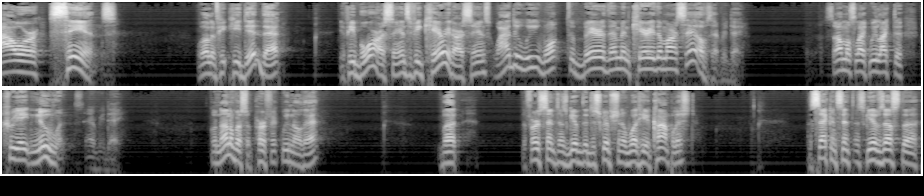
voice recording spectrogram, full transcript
our sins. Well, if he, he did that, if he bore our sins, if he carried our sins, why do we want to bear them and carry them ourselves every day? It's almost like we like to create new ones every day. Well, none of us are perfect. We know that. But the first sentence gives the description of what he accomplished. The second sentence gives us the,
